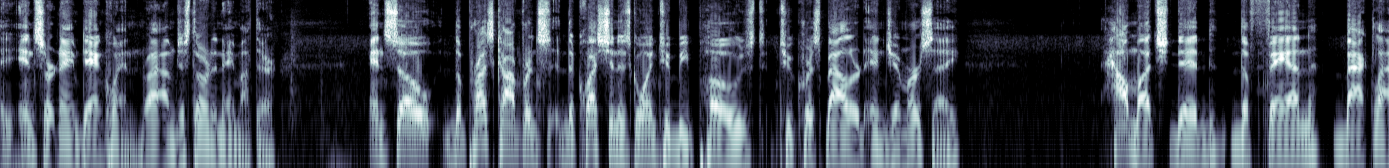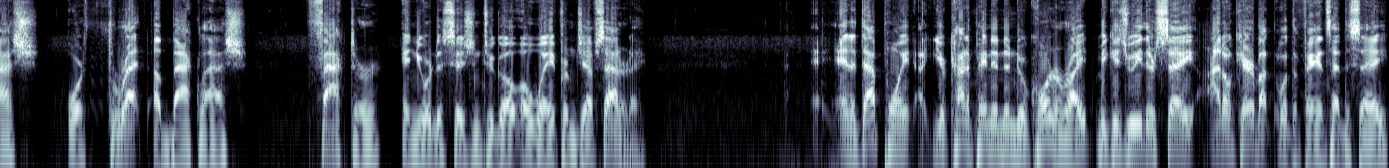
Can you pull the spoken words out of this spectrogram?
insert name Dan Quinn. Right? I'm just throwing a name out there and so the press conference, the question is going to be posed to Chris Ballard and Jim Irsay. How much did the fan backlash or threat of backlash factor in your decision to go away from Jeff Saturday? And at that point, you're kind of painted into a corner, right? Because you either say, I don't care about what the fans had to say,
